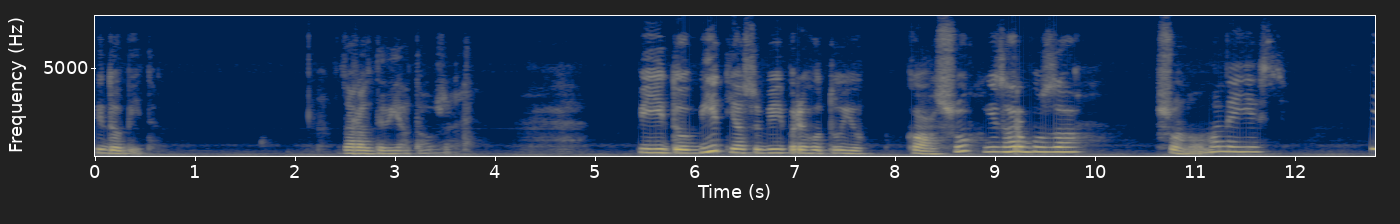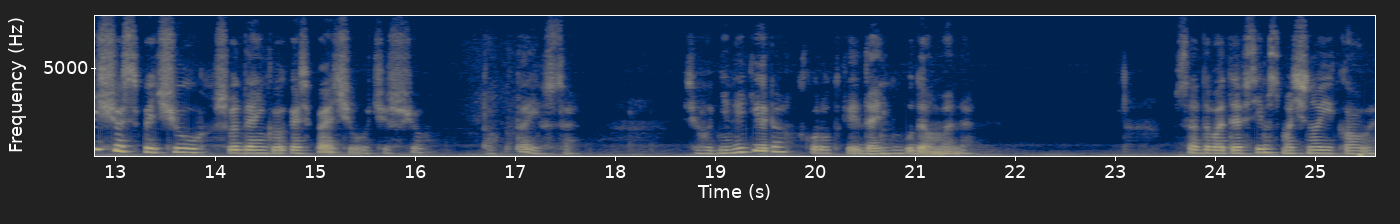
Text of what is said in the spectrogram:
під обід. Зараз дев'ята вже. Під обід я собі приготую кашу із гарбуза. Пшоно у мене є. І щось печу, швиденько якесь печиво чи що. Так, та і все. Сьогодні неділя, короткий день буде у мене. Все, давайте всім смачної кави.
